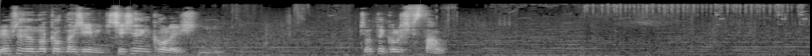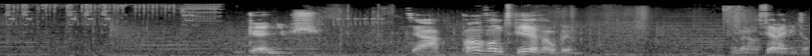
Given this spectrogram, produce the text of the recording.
Zrobiłem przed chwilą knockout na ziemi. Gdzie się ten koleś... Gdzie on ten koleś wstał? Geniusz. Ja powątpiewałbym. Dobra, otwieraj mi to.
